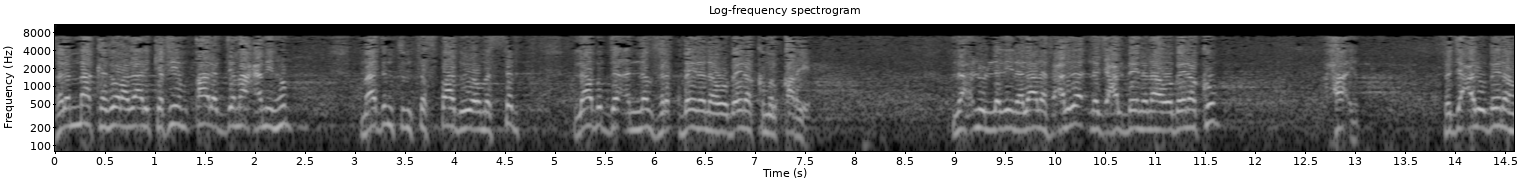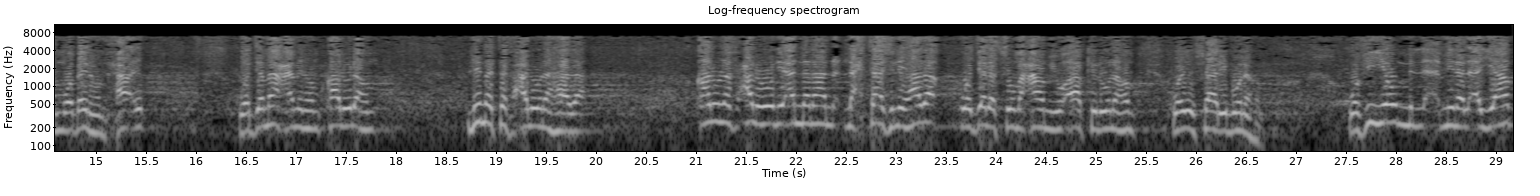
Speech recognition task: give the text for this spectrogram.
فلما كثر ذلك فيهم قالت جماعة منهم ما دمتم تصطادوا يوم السبت؟ لا بد أن نفرق بيننا وبينكم القرية. نحن الذين لا نفعل نجعل بيننا وبينكم حائط. فجعلوا بينهم وبينهم حائط. وجماعة منهم قالوا لهم لم تفعلون هذا؟ قالوا نفعله لأننا نحتاج لهذا. وجلسوا معهم يؤكلونهم ويشاربونهم. وفي يوم من الأيام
